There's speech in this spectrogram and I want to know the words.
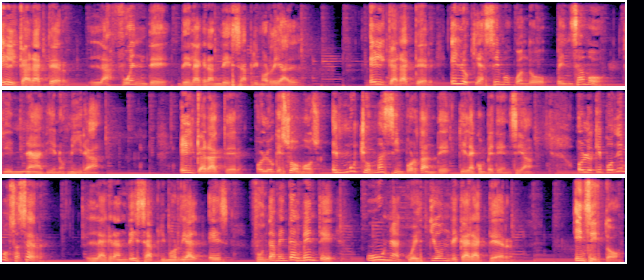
El carácter, la fuente de la grandeza primordial. El carácter es lo que hacemos cuando pensamos que nadie nos mira. El carácter o lo que somos es mucho más importante que la competencia o lo que podemos hacer. La grandeza primordial es fundamentalmente una cuestión de carácter. Insisto,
